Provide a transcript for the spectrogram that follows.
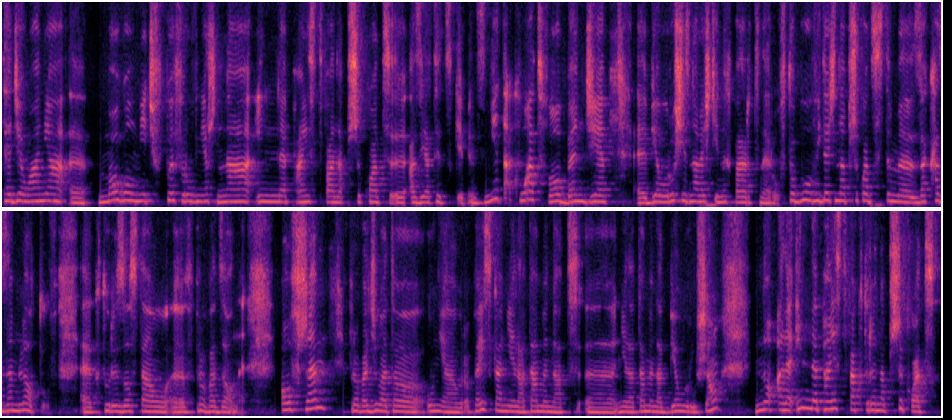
te działania e, mogą mieć wpływ również na inne państwa, na przykład e, azjatyckie, więc nie tak łatwo będzie Białorusi znaleźć innych partnerów. To było widać na przykład z tym zakazem lotów, który został wprowadzony. Owszem, wprowadziła to Unia Europejska, nie latamy nad, nie latamy nad Białorusią, no ale inne państwa, które na przykład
